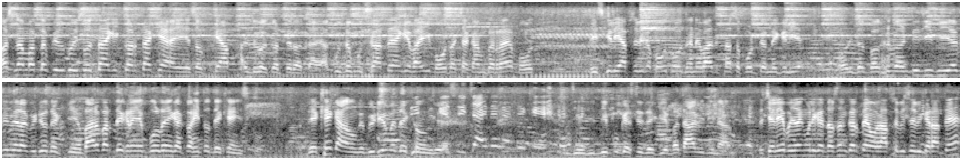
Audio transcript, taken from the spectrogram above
हंसना मतलब कि कोई सोचता है कि करता क्या है ये सब, क्या फालतू करते रहता है। कुछ लोग मुस्कुराते हैं कि भाई, बहुत अच्छा काम कर रहा है, बहुत। इसके लिए आप सभी का बहुत बहुत धन्यवाद इतना सपोर्ट करने के लिए। और इधर बगल में आंटी जी भी भी मेरा वीडियो देखती हैं। बार बार देख रहे हैं, बोल रहे हैं कहीं तो देखें इसको। देखे कहाँ होंगे वीडियो में देखे होंगे। केसरी है जी जी दीपू कैसे देखिए बता भी दी नाम। तो चलिए बजरंग बली का दर्शन करते हैं और आप सभी से भी कराते हैं।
